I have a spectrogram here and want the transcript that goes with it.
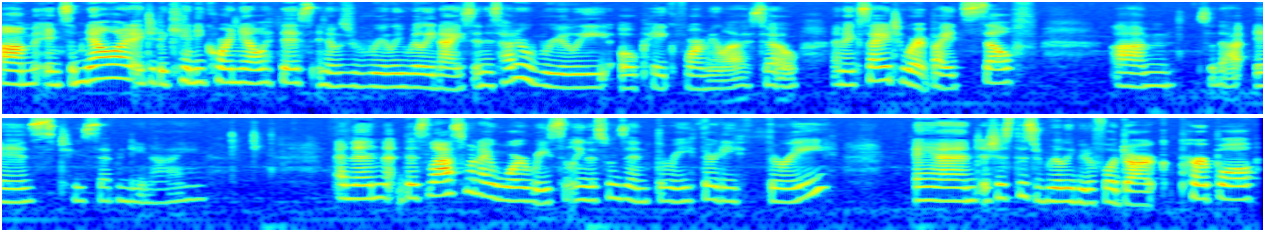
um, in some nail art. I did a candy corn nail with this and it was really, really nice. And this had a really opaque formula. So I'm excited to wear it by itself. Um, so that is 279 And then this last one I wore recently, this one's in 333 and it's just this really beautiful dark purple.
